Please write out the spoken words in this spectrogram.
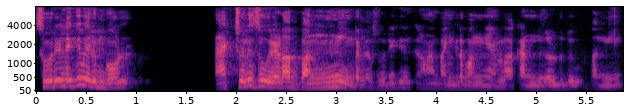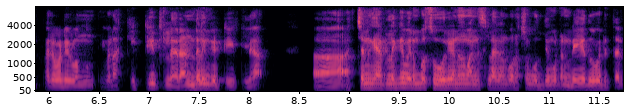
സൂര്യയിലേക്ക് വരുമ്പോൾ ആക്ച്വലി സൂര്യയുടെ ആ ഭംഗി ഉണ്ടല്ലോ. സൂര്യക്ക് കാണാൻ ഭയങ്കര ഭംഗിയാണല്ലോ. ആ കണ്ണുകളുടെ ഒരു ഭംഗി പരിപാടികളൊന്നും ഇവിടെ കിട്ടിയിട്ടില്ല. രണ്ടിലും കിട്ടിയിട്ടില്ല. അച്ഛൻ കേരളത്തിലേക്ക് വരുമ്പോൾ സൂര്യനെന്ന് മനസ്സിലാക്കാൻ കുറച്ച് ബുദ്ധിമുട്ടുണ്ട്. ഏതോ ഒരുത്തൻ.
